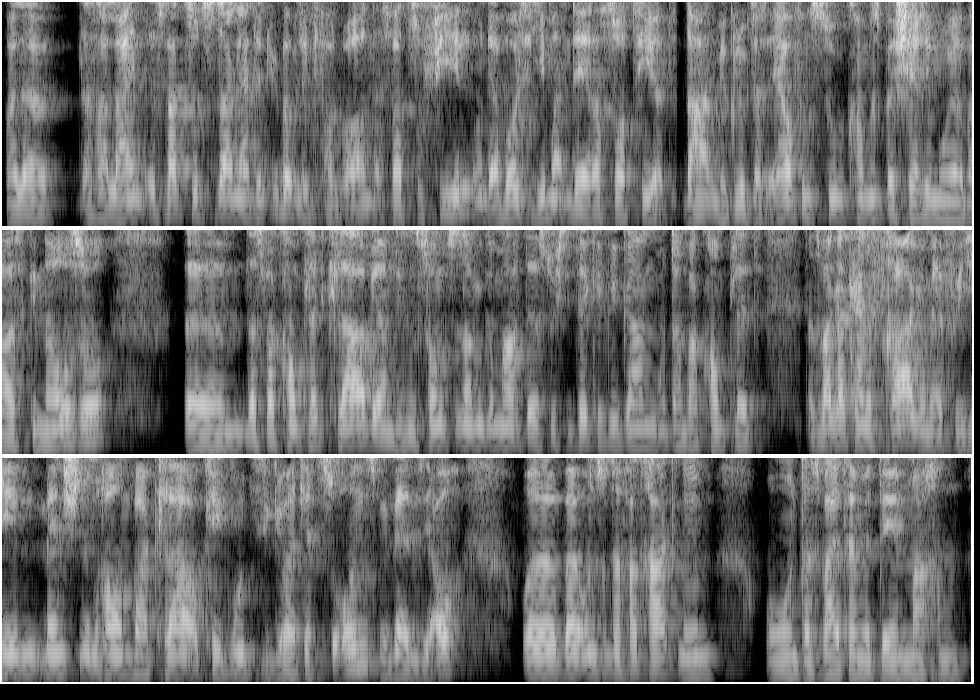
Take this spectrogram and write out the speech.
weil er das allein, es war sozusagen, er hat den Überblick verloren, es war zu viel und er wollte jemanden, der das sortiert. Da hatten wir Glück, dass er auf uns zugekommen ist. Bei Sherry Moya war es genauso. Ähm, das war komplett klar. Wir haben diesen Song zusammen gemacht, der ist durch die Decke gegangen und dann war komplett, das war gar keine Frage mehr. Für jeden Menschen im Raum war klar, okay, gut, sie gehört jetzt zu uns, wir werden sie auch äh, bei uns unter Vertrag nehmen und das weiter mit denen machen.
